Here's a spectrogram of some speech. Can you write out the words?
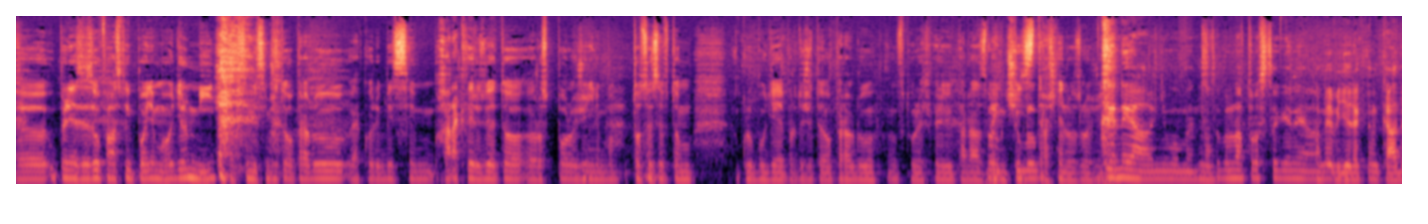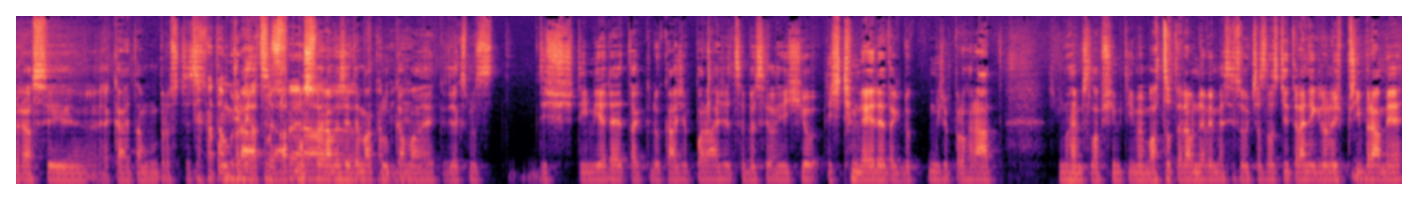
uh, úplně ze zoufalství po něm hodil míč, tak si myslím, že to opravdu jako kdyby si charakterizuje to rozpoložení nebo to, co se v tom klubu děje, protože to je opravdu v tuhle chvíli vypadá zvenčí strašně rozložený. Geniální moment, no. to byl naprosto geniální. Tam je vidět, jak ten kádr asi, jaká je tam prostě jaká tam může být atmosféra, atmosféra mezi těma klukama, jak, jak jsme, když tým jede, tak dokáže porážet sebe silnějšího, když tým nejede, tak do, může prohrát s mnohem slabším týmem a to teda nevím, jestli v současnosti teda někdo než příbram je.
